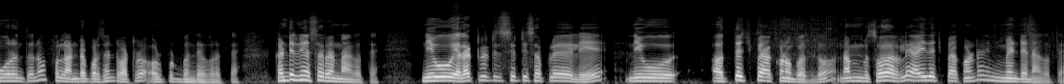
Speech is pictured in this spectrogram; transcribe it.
ಮೂರಂತೂ full hundred percent water output ಬಂದೇ ಬರುತ್ತೆ. ಕಂಟಿನ್ಯೂಸ್ ಆಗಿ ರನ್ ಆಗುತ್ತೆ. ನೀವು ಎಲೆಕ್ಟ್ರಿಸಿಟಿ ಸಪ್ಲೈಯಲ್ಲಿ ನೀವು ಹತ್ತು ಎಚ್ ಪಿ ಹಾಕೊಳೋ ಬದಲು ನಮ್ಮ ಸೋಲಾರಲ್ಲಿ ಐದು ಎಚ್ ಪಿ ಹಾಕೊಂಡ್ರೆ ನಿಮ್ಗೆ ಮೇಂಟೈನ್ ಆಗುತ್ತೆ.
